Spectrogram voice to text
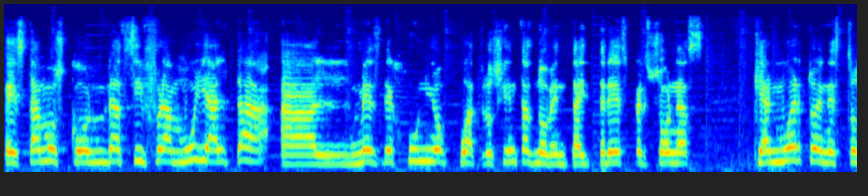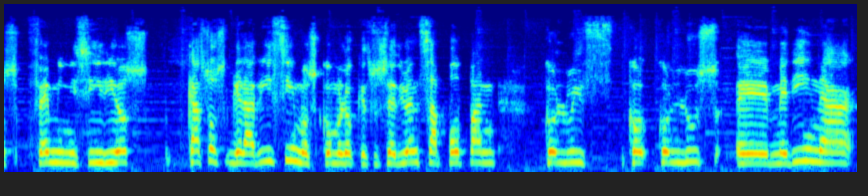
estamos con una cifra muy alta al mes de junio, 493 personas que han muerto en estos feminicidios, casos gravísimos como lo que sucedió en Zapopan con Luis, con, Luz eh, Medina,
